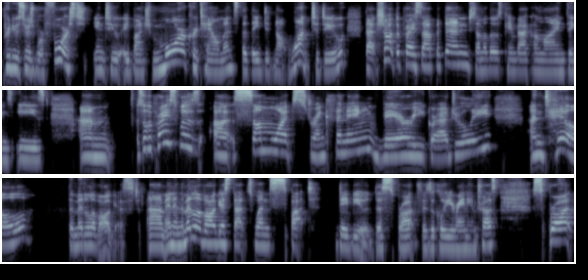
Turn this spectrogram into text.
producers were forced into a bunch more curtailments that they did not want to do. That shot the price up, but then some of those came back online, things eased. Um, so the price was uh, somewhat strengthening very gradually until the middle of August. Um, and in the middle of August, that's when Sprott debuted, the Sprott Physical Uranium Trust. Sprott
